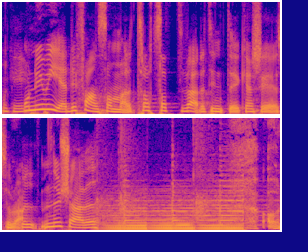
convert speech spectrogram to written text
Okej. Och nu är det fan sommar, trots att vädret inte kanske är så bra. Skit. Nu kör vi. Oh,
